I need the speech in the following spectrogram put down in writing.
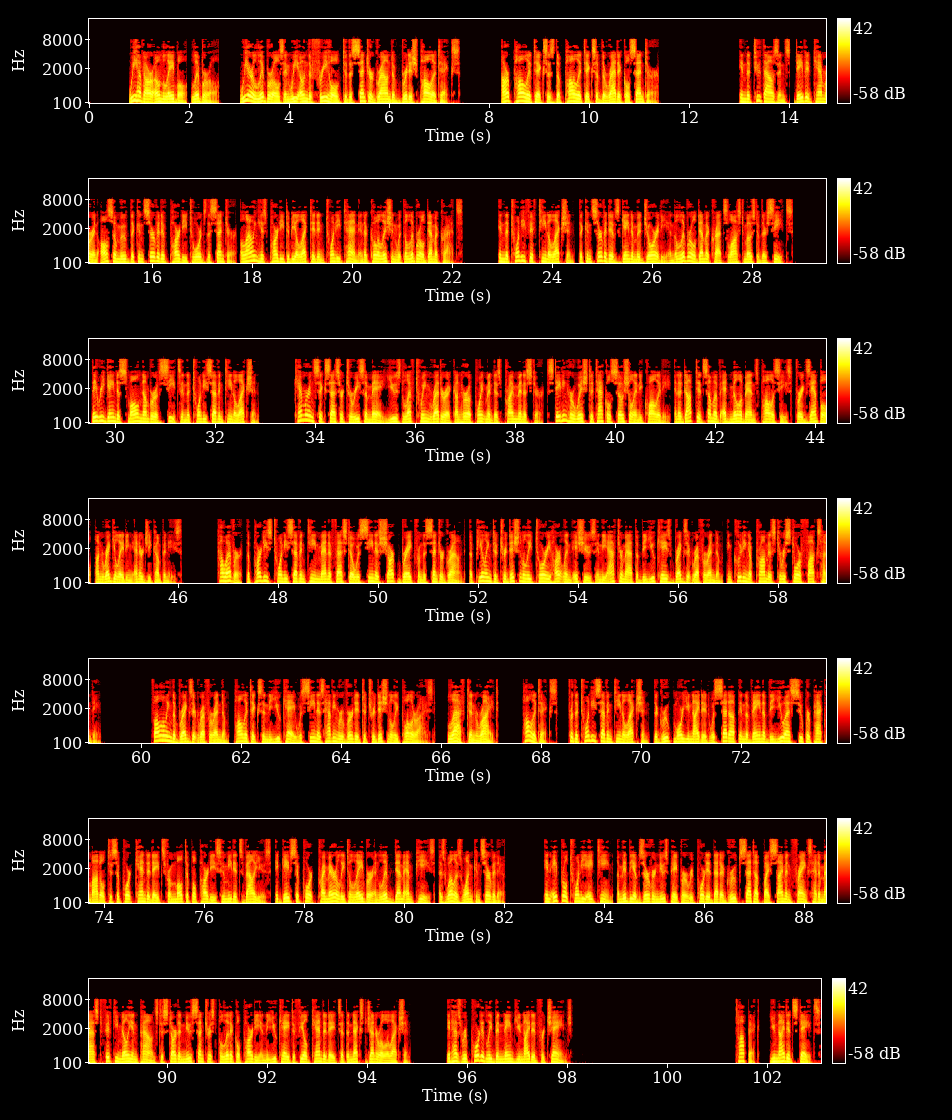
We have our own label, liberal. We are liberals and we own the freehold to the centre ground of British politics. Our politics is the politics of the radical center. In the 2000s, David Cameron also moved the Conservative Party towards the centre, allowing his party to be elected in 2010 in a coalition with the Liberal Democrats. In the 2015 election, the Conservatives gained a majority and the Liberal Democrats lost most of their seats. They regained a small number of seats in the 2017 election. Cameron's successor Theresa May used left-wing rhetoric on her appointment as Prime Minister, stating her wish to tackle social inequality, and adopted some of Ed Miliband's policies, for example, on regulating energy companies. However, the party's 2017 manifesto was seen as sharp break from the centre ground, appealing to traditionally Tory heartland issues in the aftermath of the UK's Brexit referendum, including a promise to restore fox hunting. Following the Brexit referendum, politics in the UK was seen as having reverted to traditionally polarised left and right politics. For the 2017 election, the group More United was set up in the vein of the U.S. Super PAC model to support candidates from multiple parties who meet its values. It gave support primarily to Labour and Lib Dem MPs, as well as one Conservative. In April 2018, amid the Observer newspaper reported that a group set up by Simon Franks had amassed £50 million to start a new centrist political party in the UK to field candidates at the next general election. It has reportedly been named United for Change. United States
